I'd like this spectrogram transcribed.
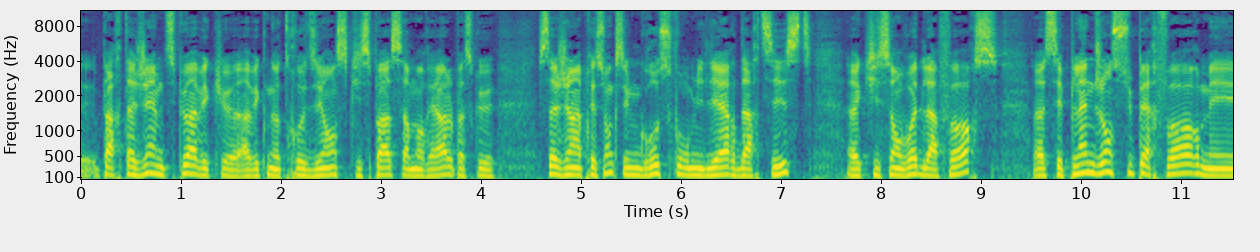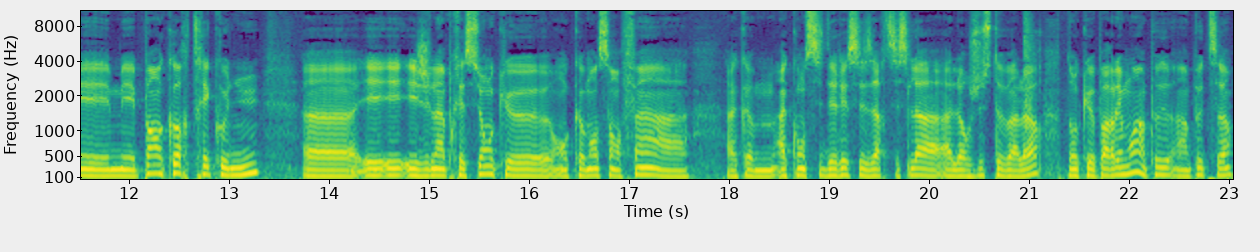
euh, partager un petit peu avec euh, avec notre audience ce qui se passe à Montréal? Parce que ça j'ai l'impression que c'est une grosse fourmilière d'artistes euh, qui s'envoient de la force. Euh, c'est plein de gens super forts mais mais pas encore très connus et, et- et j'ai l'impression que on commence enfin à à comme à considérer ces artistes là à leur juste valeur. Donc parlez-moi un peu un peu de ça.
